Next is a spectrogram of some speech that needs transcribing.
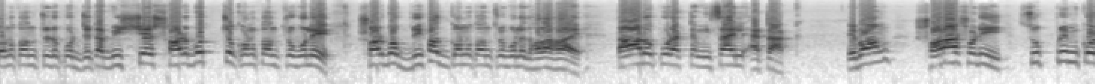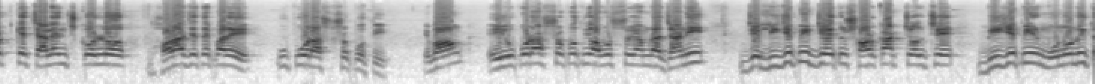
গণতন্ত্রের ওপর, যেটা বিশ্বের সর্বোচ্চ গণতন্ত্র বলে, সর্ববৃহৎ গণতন্ত্র বলে ধরা হয়, তার ওপর একটা মিসাইল অ্যাটাক। এবং সরাসরি সুপ্রিম কোর্টকে চ্যালেঞ্জ করল, ধরা যেতে পারে উপরাষ্ট্রপতি। এবং এই উপরাষ্ট্রপতি অবশ্যই আমরা জানি যে বিজেপির যেহেতু সরকার চলছে, বিজেপির মনোনীত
